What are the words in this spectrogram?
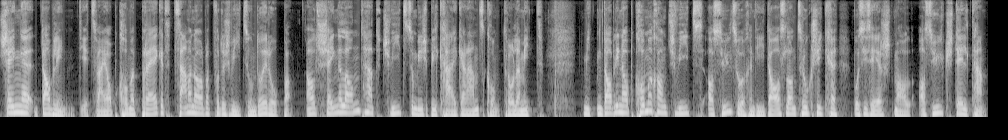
Schengen-Dublin. Die zwei Abkommen prägen die Zusammenarbeit von der Schweiz und Europa. Als Schengen-Land hat die Schweiz zum Beispiel keine Grenzkontrolle mit. Mit dem Dublin-Abkommen kann die Schweiz Asylsuchende in das Land zurückschicken, wo sie das erste Mal Asyl gestellt haben.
